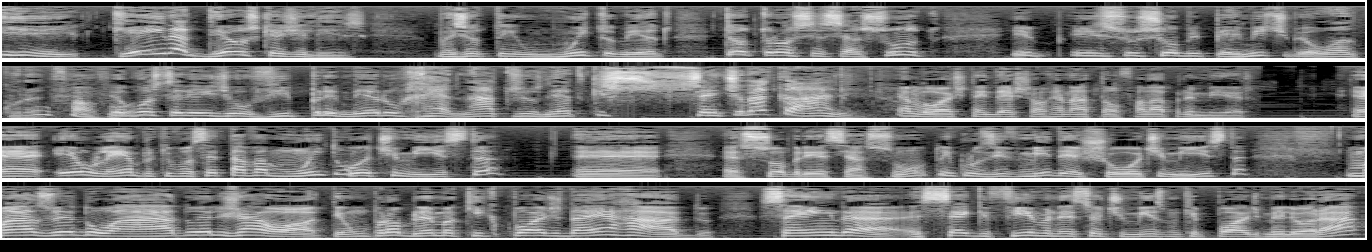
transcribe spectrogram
E queira Deus que agilize. Mas eu tenho muito medo. Então eu trouxe esse assunto e, e se o senhor me permite, meu âncora, Por favor. eu gostaria de ouvir primeiro o Renato Gil Neto, que sente da carne. É lógico, tem que deixar o Renatão falar primeiro. É, eu lembro que você estava muito otimista é, é, sobre esse assunto, inclusive me deixou otimista, mas o Eduardo, ele já, ó, tem um problema aqui que pode dar errado. Você ainda segue firme nesse otimismo que pode melhorar,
